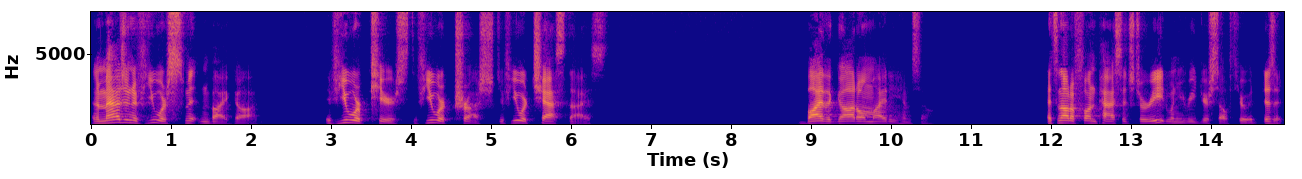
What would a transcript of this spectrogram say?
And imagine if you were smitten by God, if you were pierced, if you were crushed, if you were chastised by the God Almighty Himself. It's not a fun passage to read when you read yourself through it, is it?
